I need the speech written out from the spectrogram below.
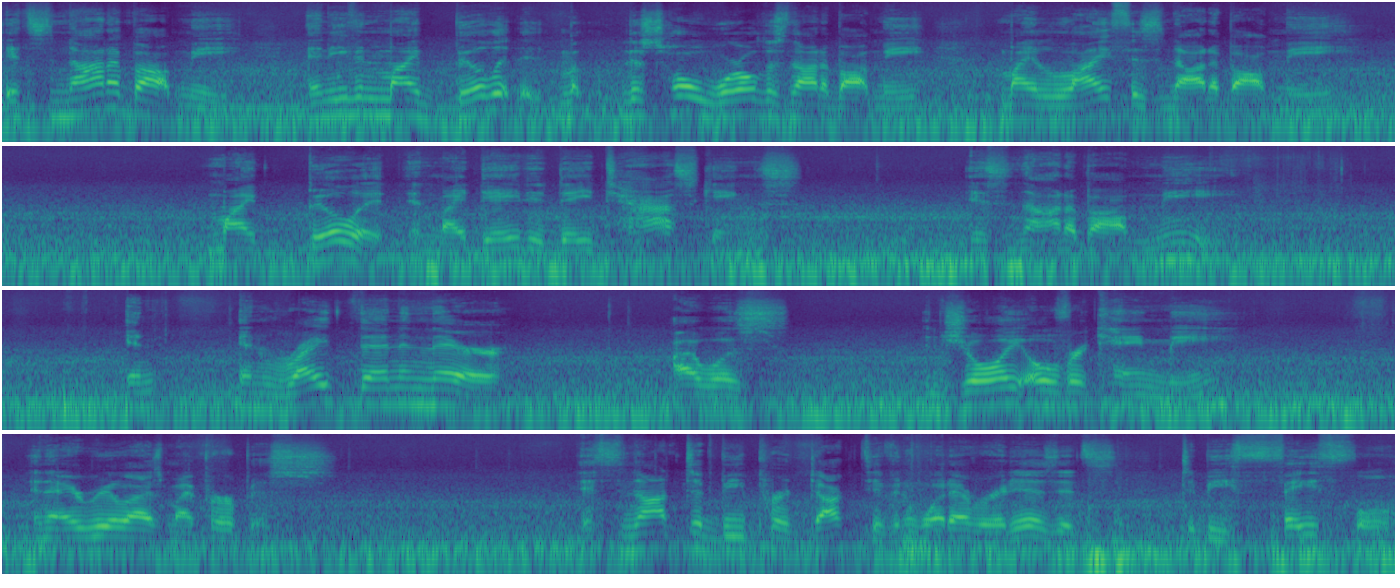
it's not about me. And even my billet, this whole world is not about me. My life is not about me. My billet and my day to day taskings is not about me. And, and right then and there, I was, joy overcame me, and I realized my purpose. It's not to be productive in whatever it is, it's to be faithful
